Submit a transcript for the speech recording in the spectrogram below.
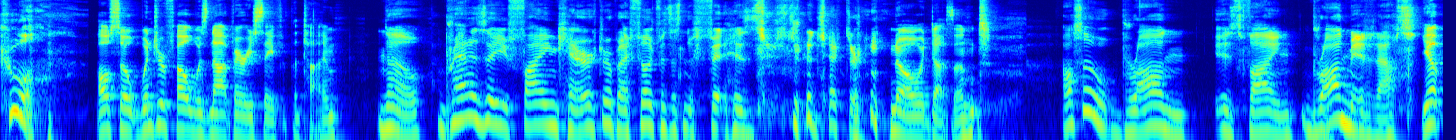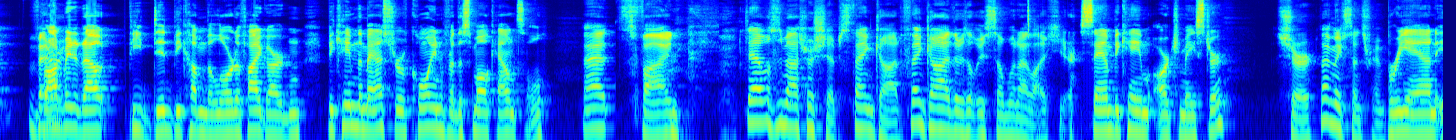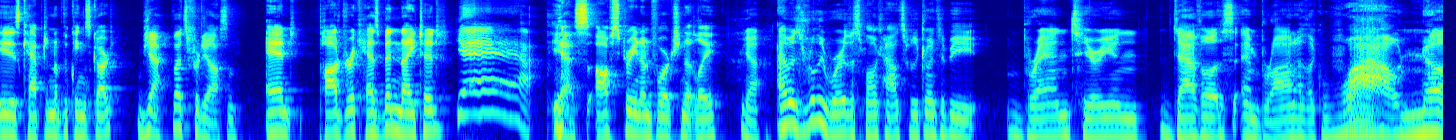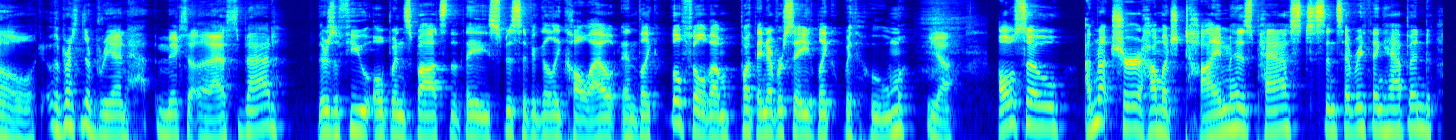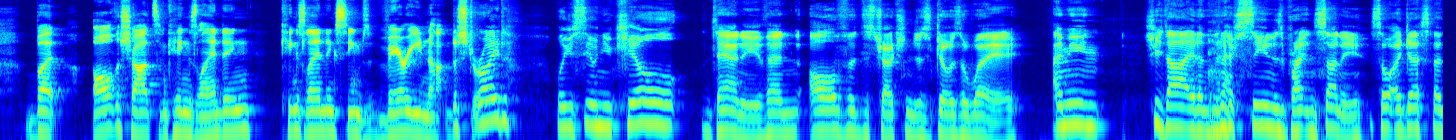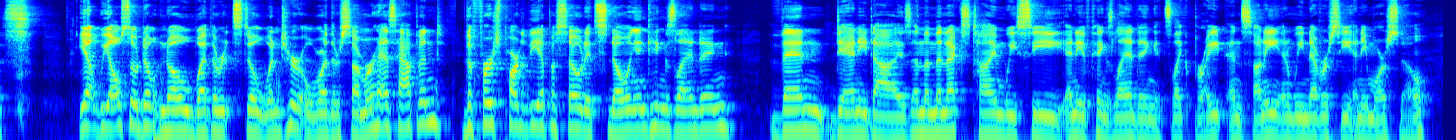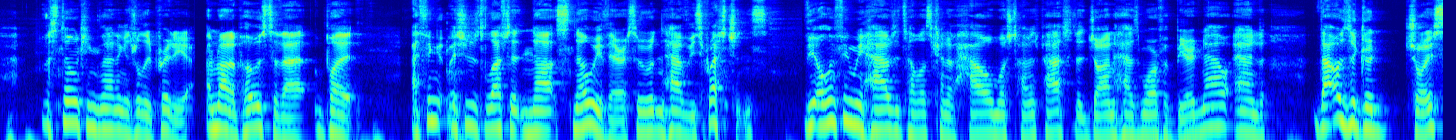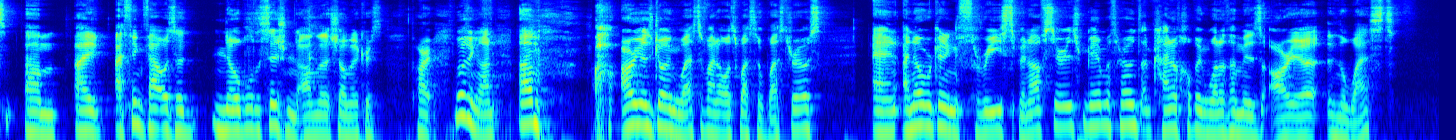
Cool. Also, Winterfell was not very safe at the time. No, Bran is a fine character, but I feel like this doesn't fit his trajectory. No, it doesn't. Also, Bronn is fine. Bronn made it out. Yep. Very- Bronn made it out. He did become the Lord of Highgarden, became the Master of Coin for the small council. That's fine. Davos is master of ships. Thank God. Thank God there's at least someone I like here. Sam became Archmaester. Sure, that makes sense for him. Brienne is Captain of the Kingsguard. Yeah, that's pretty awesome. And Podrick has been knighted. Yeah! Yes, off screen, unfortunately. Yeah. I was really worried the small council was going to be Bran, Tyrion, Davos, and Bronn. I was like, wow, no. The presence of Brienne makes it less bad. There's a few open spots that they specifically call out, and like they'll fill them, but they never say like with whom. Yeah. Also, I'm not sure how much time has passed since everything happened, but all the shots in King's Landing, King's Landing seems very not destroyed. Well, you see, when you kill Dany, then all the destruction just goes away. I mean, she died, and the next scene is bright and sunny, so I guess that's. Yeah, we also don't know whether it's still winter or whether summer has happened. The first part of the episode, it's snowing in King's Landing. Then Dany dies, and then the next time we see any of King's Landing, it's like bright and sunny, and we never see any more snow. The snow in King's Landing is really pretty. I'm not opposed to that, but I think we should just left it not snowy there so we wouldn't have these questions. The only thing we have to tell us kind of how much time has passed is that Jon has more of a beard now, and that was a good choice. Um, I I think that was a noble decision on the showmaker's part. Moving on. Um, Arya's going west to find out what's west of Westeros, and I know we're getting three spin-off series from Game of Thrones. I'm kind of hoping one of them is Arya in the west.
